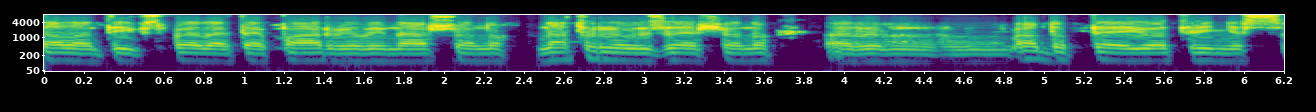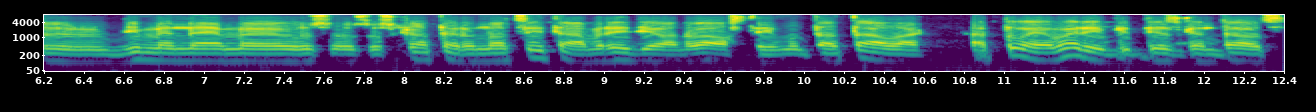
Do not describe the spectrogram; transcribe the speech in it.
talantīgu spēlētāju pārvilināšanu, naturalizēšanu, ar, adoptējot viņus ģimenēm uz, uz, uz katru no citām reģionu valstīm un tā tālāk. Ar to jau arī bija diezgan daudz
